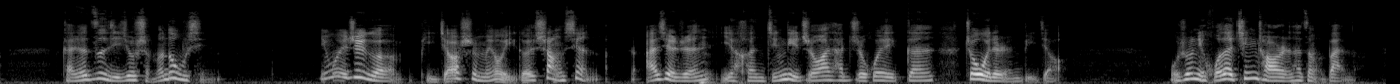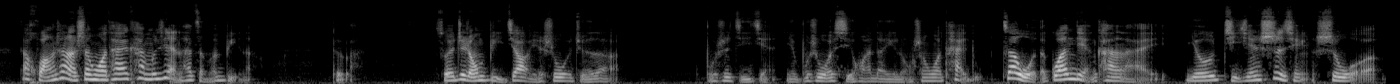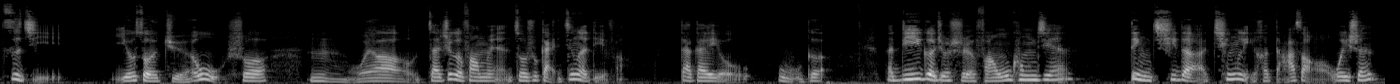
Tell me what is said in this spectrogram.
感觉自己就什么都不行。因为这个比较是没有一个上限的，而且人也很井底之蛙，他只会跟周围的人比较。我说你活在清朝人，他怎么办呢？那皇上的生活他还看不见，他怎么比呢？对吧？所以这种比较也是我觉得。不是极简，也不是我喜欢的一种生活态度。在我的观点看来，有几件事情是我自己有所觉悟，说，嗯，我要在这个方面做出改进的地方，大概有五个。那第一个就是房屋空间定期的清理和打扫卫生。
